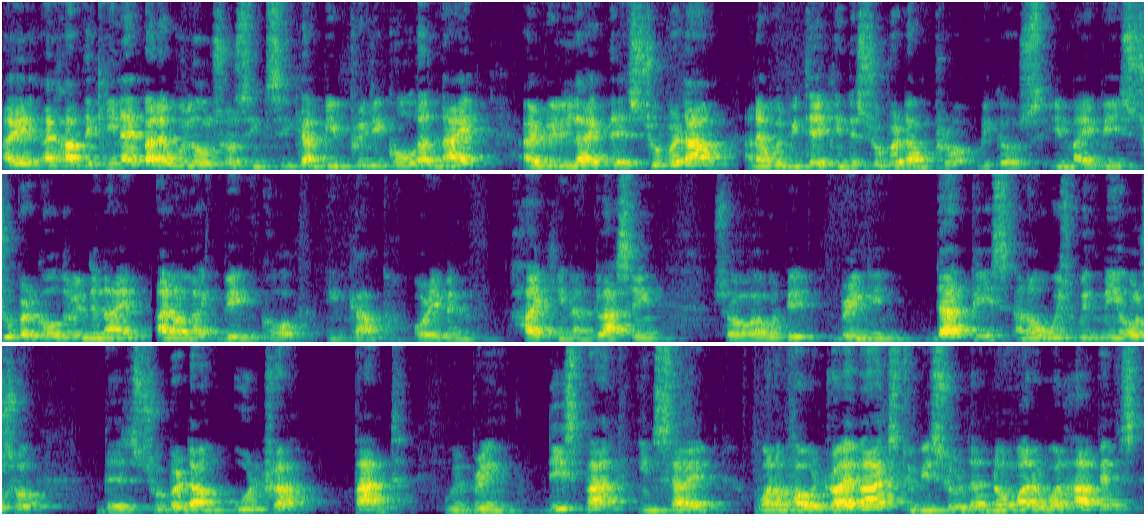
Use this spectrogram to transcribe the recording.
I, I have the Kenai, but I will also, since it can be pretty cold at night, I really like the Super Down and I will be taking the Super Down Pro because it might be super cold during the night. I don't like being cold in camp or even hiking and glassing. So I will be bringing that piece and always with me also the Super Down Ultra pant. We'll bring this pant inside one of our dry bags to be sure that no matter what happens,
